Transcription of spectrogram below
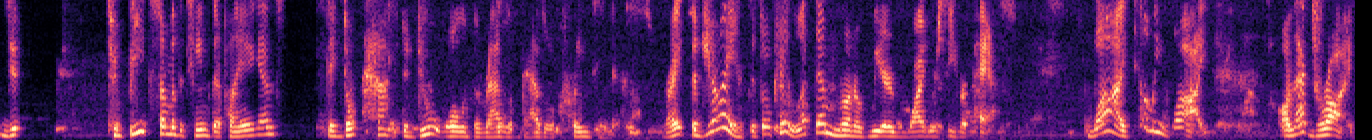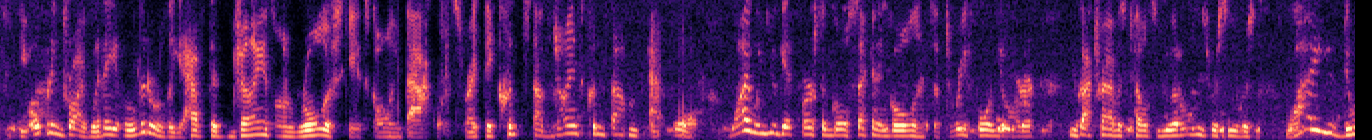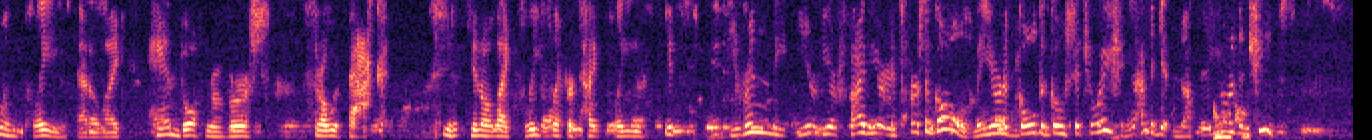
you, to beat some of the teams they're playing against, they don't have to do all of the razzle dazzle craziness, right? The Giants, it's okay. Let them run a weird wide receiver pass. Why? Tell me why. On that drive, the opening drive, where they literally have the Giants on roller skates going backwards, right? They couldn't stop. The Giants couldn't stop them at all. Why, when you get first and goal, second and goal, and it's a three, four yarder, you got Travis Kelce, you got all these receivers. Why are you doing plays that are like handoff, reverse, throw it back? You, you know, like flea flicker type plays. It's you're in the you're, you're five year. It's first and goal. I mean, you're in a goal to go situation. You don't have to get nothing. You're the Chiefs.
